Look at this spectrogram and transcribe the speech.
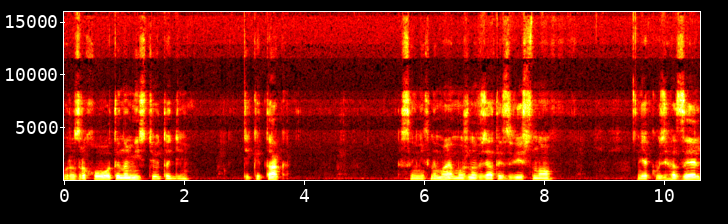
розраховувати на місці тоді. Тільки так. Синіх немає. Можна взяти, звісно, якусь газель.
